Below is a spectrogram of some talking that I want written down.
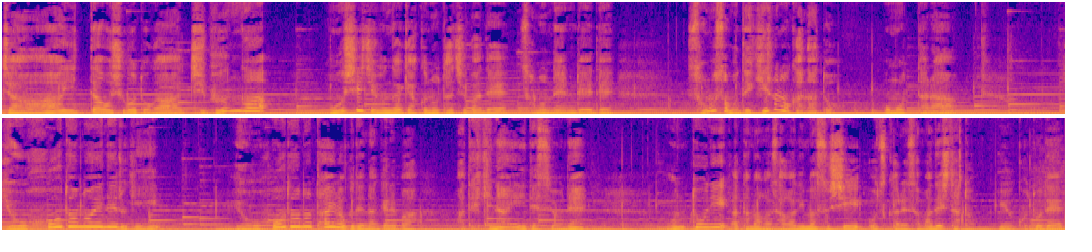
じゃあああいったお仕事が自分がもし自分が逆の立場でその年齢でそもそもできるのかなと思ったらよほどのエネルギーよほどの体力でなければ、まあ、できないですよね。本当に頭が下がりますしお疲れ様でしたということで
